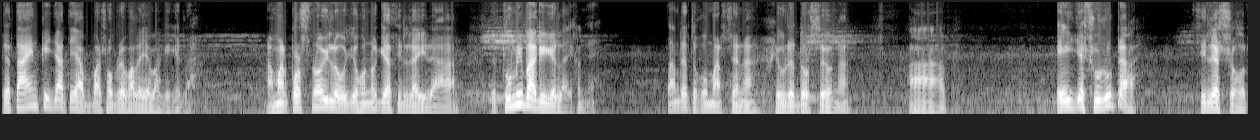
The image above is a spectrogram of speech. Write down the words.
তে তাইন কি জাতি আব্বা সবরে ফালাইয়া বাগি গেলা? আমার প্রশ্ন হইল যে হন গিয়াছিল যে তুমি বাগি গেলা এখানে? তানরে তো কেউ মারছে না সেউরে ধরছেও না। আর এই যে শুরুটা সিলেট শহর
